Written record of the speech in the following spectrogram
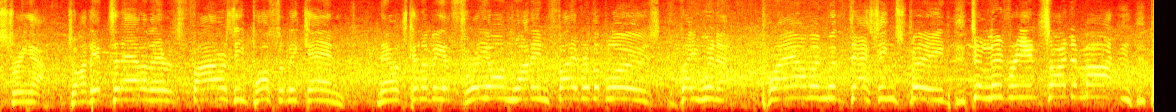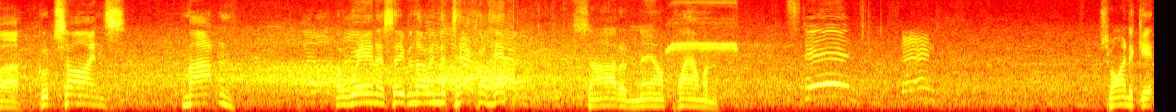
Stringer trying to get it out of there as far as he possibly can. Now it's going to be a three-on-one in favour of the Blues. They win it. Plowman with dashing speed. Delivery inside to Martin. Good signs. Martin. Awareness, even though in the tackle, Hep. Sarden now Plowman. Stand! Stand! Trying to get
